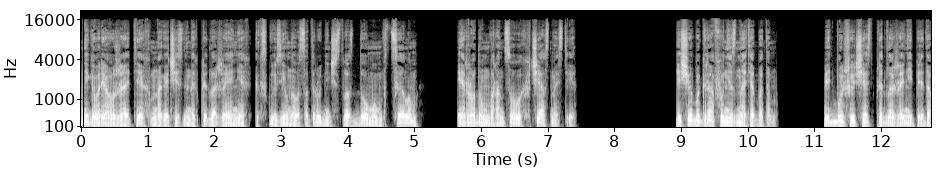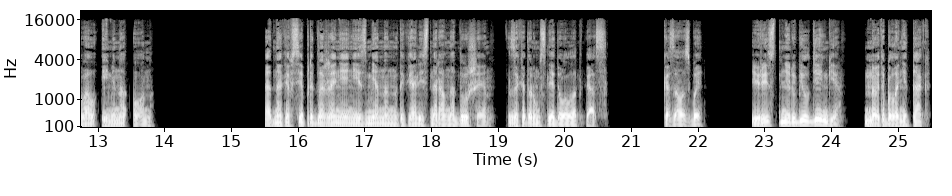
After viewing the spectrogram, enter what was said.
Не говоря уже о тех многочисленных предложениях эксклюзивного сотрудничества с домом в целом и родом Воронцовых в частности. Еще бы графу не знать об этом, ведь большую часть предложений передавал именно он. Однако все предложения неизменно натыкались на равнодушие, за которым следовал отказ. Казалось бы, юрист не любил деньги, но это было не так.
